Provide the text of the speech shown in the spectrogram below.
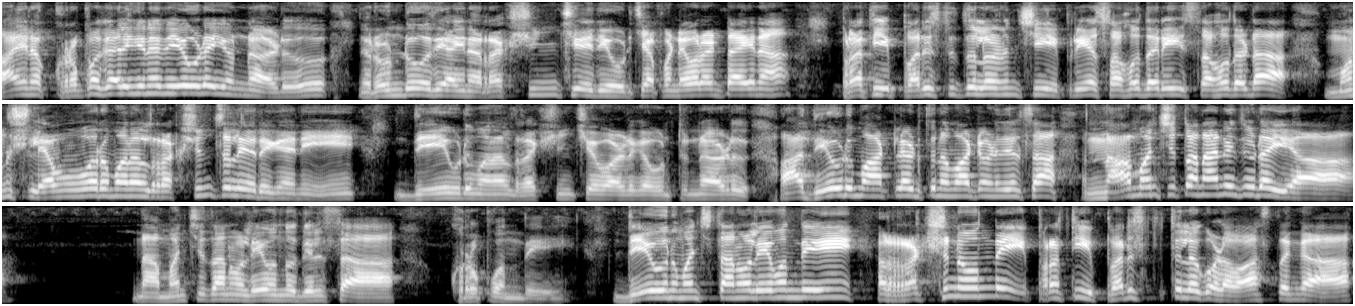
ఆయన కృప కలిగిన దేవుడై ఉన్నాడు. రెండోది ఆయన రక్షించే దేవుడు. చెప్పండి ఎవరంటే ఆయన? ప్రతి పరిస్థితుల నుంచి ప్రియ సహోదరి సహోదరా మనుషులు ఎవ్వరు మనల్ని రక్షించలేరు కానీ దేవుడు మనల్ని రక్షించేవాడుగా ఉంటున్నాడు. ఆ దేవుడు మాట్లాడుతున్న మాట ఏంటో తెలుసా? నా మంచితనాన్ని చూడయ్యా. నా మంచితనం లేవుందో తెలుసా? కృప ఉంది. దేవుని మంచితనంలో ఏముంది? రక్షణ ఉంది. ప్రతి పరిస్థితిలో కూడా వాస్తవంగా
